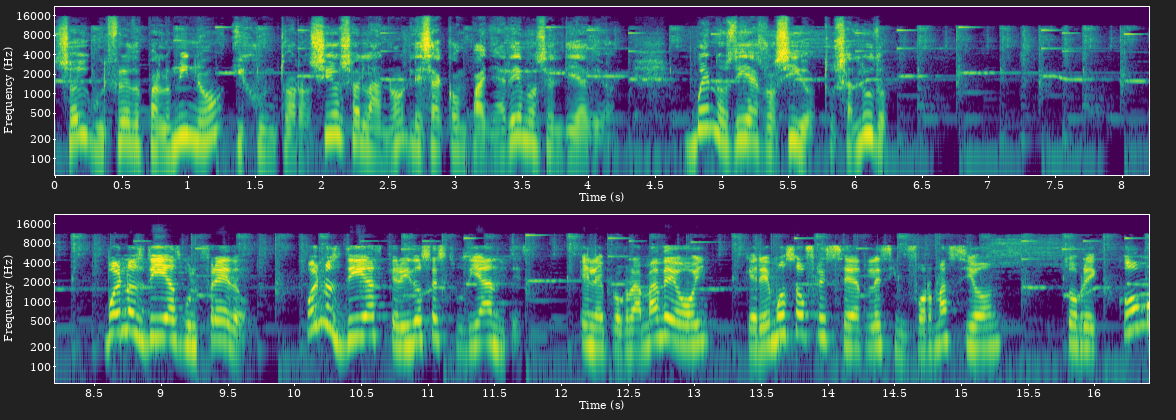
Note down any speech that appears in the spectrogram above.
Soy Wilfredo Palomino y junto a Rocío Solano les acompañaremos el día de hoy. Buenos días Rocío, tu saludo. Buenos días Wilfredo. Buenos días queridos estudiantes. En el programa de hoy queremos ofrecerles información sobre cómo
